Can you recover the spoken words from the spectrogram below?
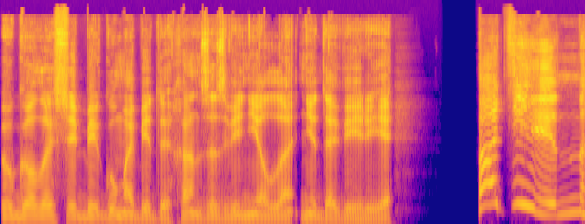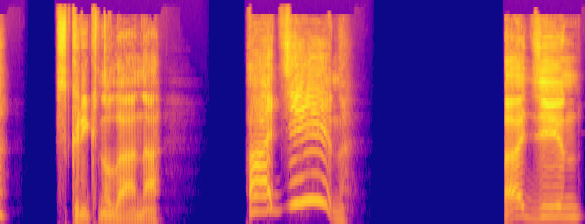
В голосе бегум Абидахан зазвенело недоверие. «Один!» — скрикнула она. «Один!» «Один!»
